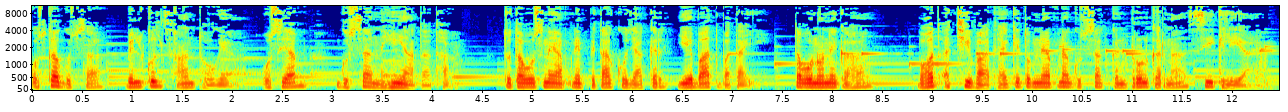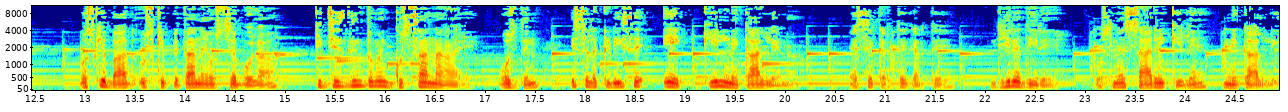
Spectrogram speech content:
उसका गुस्सा बिल्कुल शांत हो गया। उसे अब गुस्सा नहीं आता था। तो तब उसने अपने पिता को जाकर ये बात बताई। तब उन्होंने कहा, बहुत अच्छी बात है कि तुमने अपना गुस्सा कंट्रोल करना सीख लिया है। उसके बाद उसके पिता ने उससे बोला कि जिस दिन तुम्हें गुस्सा ना आए, उस दिन इस लकड़ी से एक कील निकाल लेना। ऐसे करते करते धीरे धीरे उसने सारी कीलें निकाल ली।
